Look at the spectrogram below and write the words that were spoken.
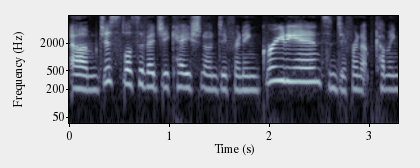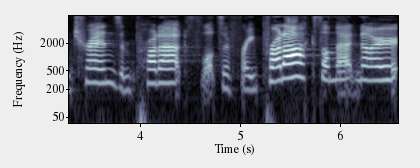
um, just lots of education on different ingredients and different upcoming trends and products. Lots of free products on that note.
